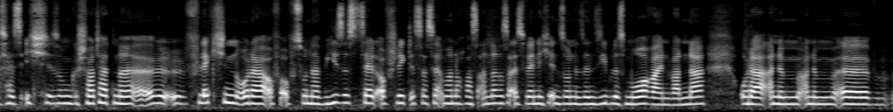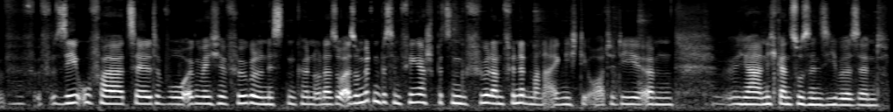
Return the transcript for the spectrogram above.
was weiß ich, so einem geschotterten äh, Fleckchen oder auf, auf so einer Wiese das Zelt aufschlägt, ist das ja immer noch was anderes, als wenn ich in so ein sensibles Moor reinwander oder an einem, an einem äh, Seeufer zelte, wo irgendwelche Vögel nisten können oder so. Also mit ein bisschen Fingerspitzengefühl, dann findet man eigentlich die Orte, die ähm, ja nicht ganz so sensibel sind.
